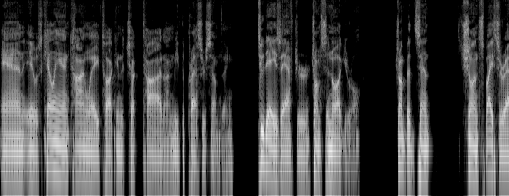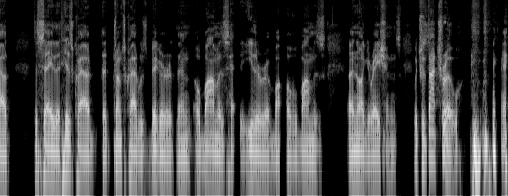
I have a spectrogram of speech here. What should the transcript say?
and it was kellyanne conway talking to chuck todd on meet the press or something two days after trump's inaugural. Trump had sent sean spicer out to say that his crowd, that Trump's crowd was bigger than Obama's, either of Obama's inaugurations, which was not true. and,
